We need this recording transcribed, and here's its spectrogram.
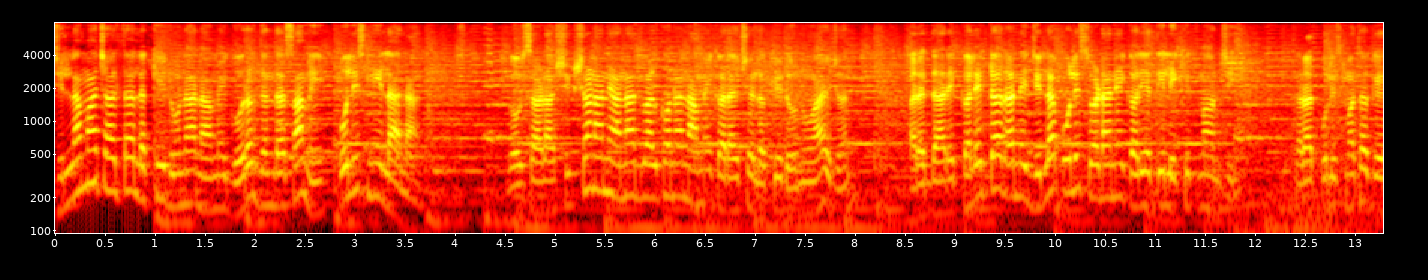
જિલ્લામાં ચાલતા લકી ડોના નામે ગોરખધંધા સામે પોલીસની લાલાંક ગૌશાળા શિક્ષણ અને અનાથ બાળકોના નામે કરાય છે લકી ડોનું આયોજન. અરજદારે કલેક્ટર અને જિલ્લા પોલીસ વડાને કરી હતી લેખિતમાં અરજી. થરાદ પોલીસ મથકે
